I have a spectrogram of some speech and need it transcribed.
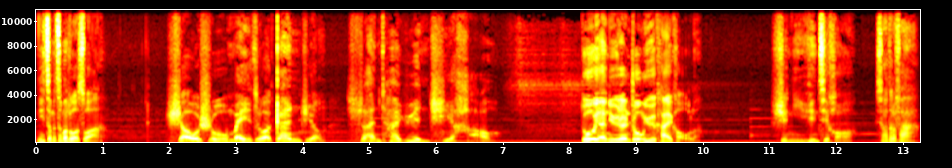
你怎么这么啰嗦啊？手术没做干净，算他运气好。独眼女人终于开口了：“是你运气好，晓得了吧？”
